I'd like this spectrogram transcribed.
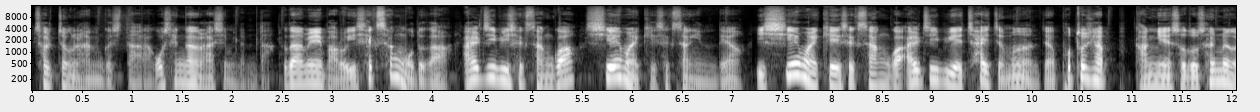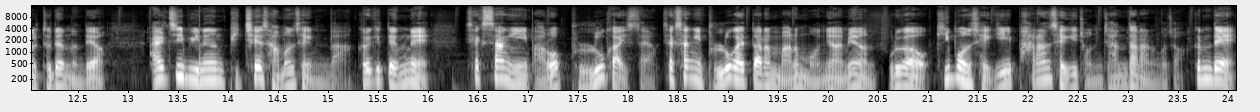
설정을 하는 것이다 라고 생각을 하시면 됩니다. 그 다음에 바로 이 색상 모드가 RGB 색상과 CMYK 색상이 있는데요. 이 CMYK 색상과 RGB의 차이점은 제가 포토샵 강의에서도 설명을 드렸는데요. RGB는 빛의 삼원색입니다. 그렇기 때문에 색상이 바로 블루가 있어요. 색상이 블루가 있다는 말은 뭐냐면 우리가 기본 색이 파란색이 존재한다라는 거죠. 그런데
